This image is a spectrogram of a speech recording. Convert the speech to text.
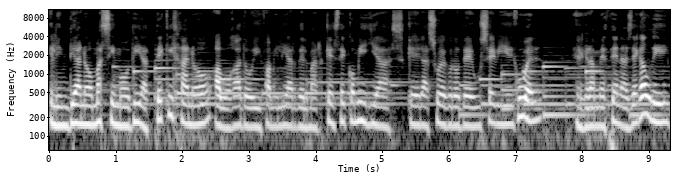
El indiano Máximo Díaz de Quijano, abogado y familiar del marqués de Comillas, que era suegro de Eusebi Güell, el gran mecenas de Gaudí,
